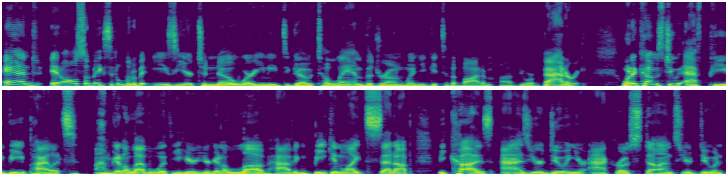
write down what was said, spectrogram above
And it also makes it a little bit easier to know where you need to go to land the drone when you get to the bottom of your battery. When it comes to FPV pilots, I'm going to level with you here. You're going to love having beacon lights set up because as you're doing your acro stunts, you're doing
